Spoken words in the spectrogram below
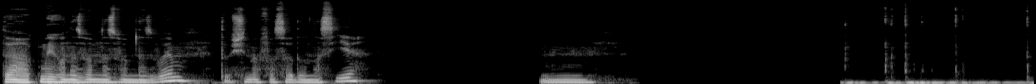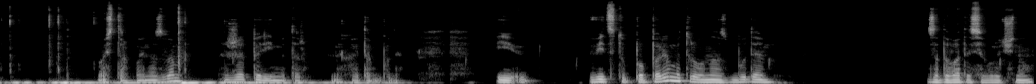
Так, ми його назвемо, назвемо, назвемо. Товщина фасаду у нас є. Ось так ми назвемо. Вже периметр. Нехай так буде. І відступ по периметру у нас буде задаватися вручну.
